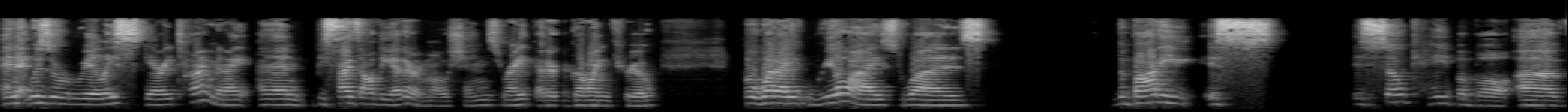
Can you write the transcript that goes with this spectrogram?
And it was a really scary time. And I, and besides all the other emotions, right, that are going through. But what I realized was the body is, is so capable of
